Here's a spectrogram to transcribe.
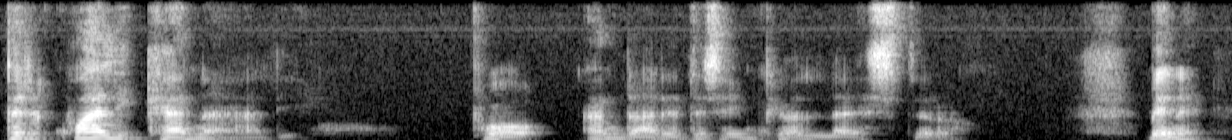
Per quali canali può andare ad esempio all'estero? Bene,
